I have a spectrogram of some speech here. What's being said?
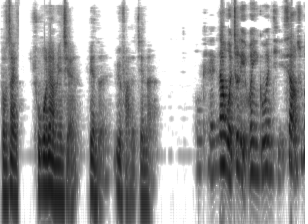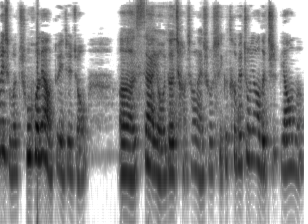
都在出货量面前。变得越发的艰难。OK，那我这里问一个问题，夏老师，为什么出货量对这种呃下游的厂商来说是一个特别重要的指标呢？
